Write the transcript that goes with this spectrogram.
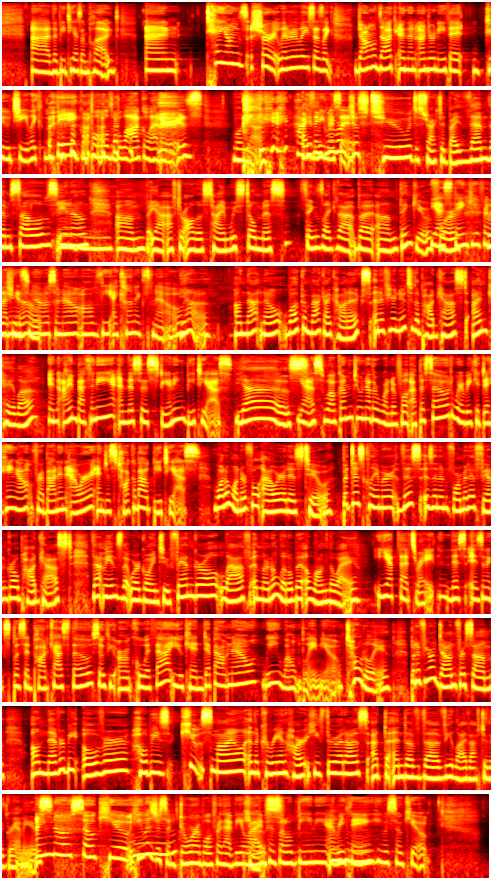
uh, the BTS Unplugged, and Taehyung's shirt literally says like Donald Duck, and then underneath it Gucci, like big bold block letters. Well, yeah. How I think we we, were it? just too distracted by them themselves, you Mm-hmm. know. Um, but yeah, after all this time, we still miss things like that. But um, thank you. yes, thank you for letting us out. know. So now all of the iconics know. Yeah. On that note, welcome back, Iconics. And if you're new to the podcast, I'm Kayla. And I'm Bethany, and this is Standing BTS. Yes. Yes, welcome to another wonderful episode where we get to hang out for about an hour and just talk about BTS. What a wonderful hour it is, too. But disclaimer this is an informative fangirl podcast. That means that we're going to fangirl, laugh, and learn a little bit along the way. Yep, that's right. This is an explicit podcast, though, so if you aren't cool with that, you can dip out now. We won't blame you. Totally. But if you're down for some, I'll never be over Hobie's cute smile and the Korean heart he threw at us at the end of the V Live after the Grammys. I know, so cute. He was just adorable for that V Live, Yes. Mm-hmm. his little beanie, everything. He was so cute.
